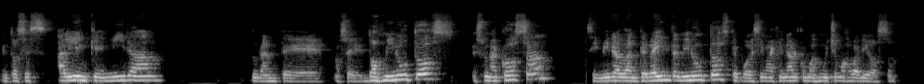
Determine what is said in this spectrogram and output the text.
Entonces, alguien que mira durante, no sé, dos minutos es una cosa, si mira durante 20 minutos, te puedes imaginar cómo es mucho más valioso.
